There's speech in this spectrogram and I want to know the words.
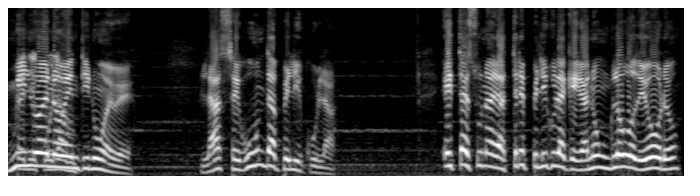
1999. La segunda película. Esta es una de las tres películas que ganó un Globo de Oro.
